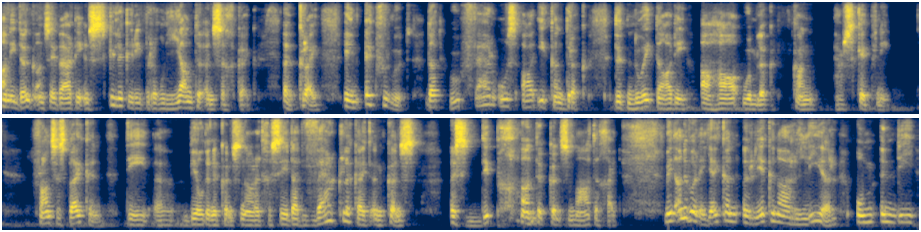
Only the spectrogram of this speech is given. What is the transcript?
aan die dink aan sy werk nie en skielik hierdie briljante insig kyk uh, kry. En ek vermoed dat hoe ver ons AI kan druk dit nooit daardie aha oomblik kan herskep nie. Francis Bacon die uh, beeldende kunstenaar het gesê dat werklikheid in kuns is diepgaande kunsmatigheid. Met ander woorde, jy kan 'n rekenaar leer om in die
